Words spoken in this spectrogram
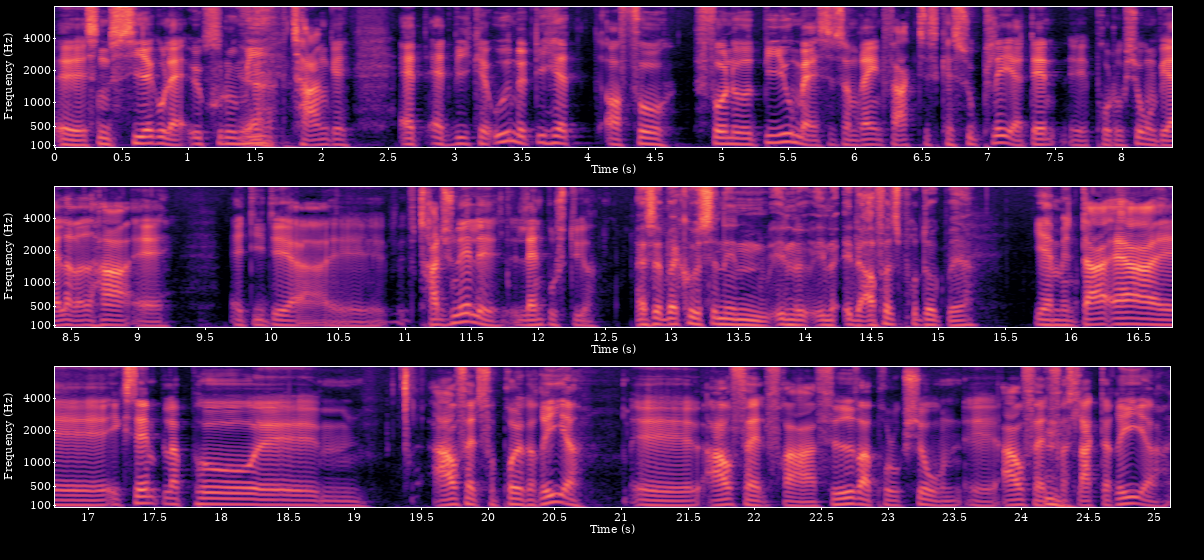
Øh, sådan en cirkulær økonomi-tanke, ja. at, at vi kan udnytte de her og få, få noget biomasse, som rent faktisk kan supplere den øh, produktion, vi allerede har af, af de der øh, traditionelle landbrugsdyr. Altså, hvad kunne sådan en, en, en, et affaldsprodukt være? Jamen, der er øh, eksempler på øh, affald fra bryggerier, øh, affald fra fødevareproduktion, øh, affald mm. fra slagterier,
